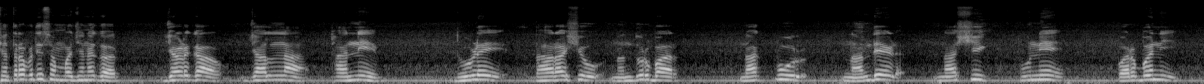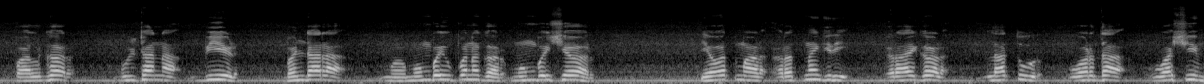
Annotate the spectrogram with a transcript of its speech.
छत्रपती संभाजीनगर जळगाव जालना ठाणे धुळे धाराशिव नंदुरबार नागपूर नांदेड नाशिक पुणे परभणी पालघर बुलढाणा बीड भंडारा मुंबई उपनगर मुंबई शहर यवतमाळ रत्नागिरी रायगड लातूर वर्धा वाशिम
